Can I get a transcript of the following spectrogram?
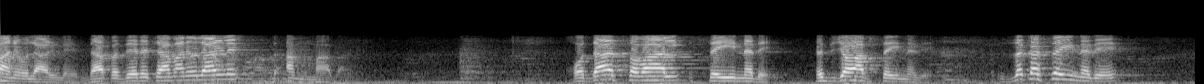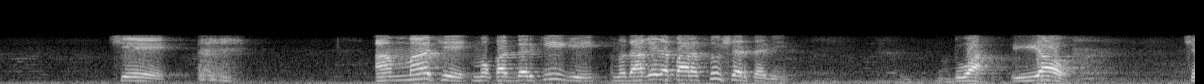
باندې ولاړ دی دا په زیر چا باندې ولاړ دی د اما باندې خدا سوال صحیح نه دی هیڅ جواب صحیح نه دی ځکه صحیح نه دی چې اما چې مقدر کیږي نو دا غي لپاره څو شرط دي دوا یو چې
